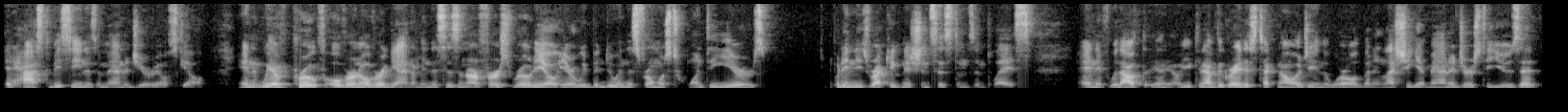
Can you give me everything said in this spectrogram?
It has to be seen as a managerial skill. And we have proof over and over again. I mean, this isn't our first rodeo here. We've been doing this for almost 20 years, putting these recognition systems in place. And if without, you know, you can have the greatest technology in the world, but unless you get managers to use it,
